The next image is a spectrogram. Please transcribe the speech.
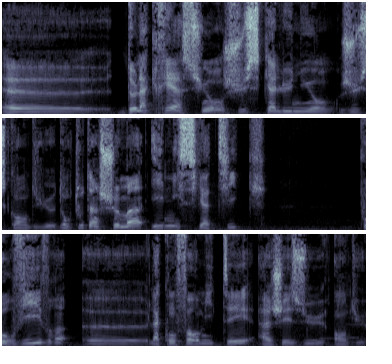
euh, de la création jusqu'à l'union, jusqu'en Dieu. Donc tout un chemin initiatique pour vivre euh, la conformité à Jésus en Dieu.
